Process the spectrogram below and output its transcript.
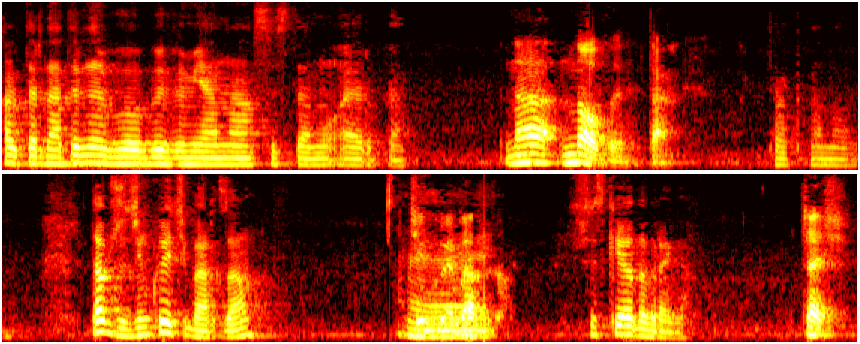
alternatywnym byłoby wymiana systemu ERP. Na nowy, tak. Tak, na nowy. Dobrze, dziękuję Ci bardzo. Dziękuję bardzo. Wszystkiego dobrego. Cześć.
